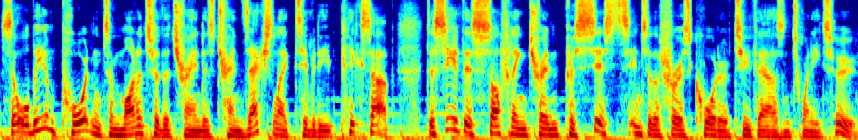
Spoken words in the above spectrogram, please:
so it will be important to monitor the trend as transactional activity picks up to see if this softening trend persists into the first quarter of 2022.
